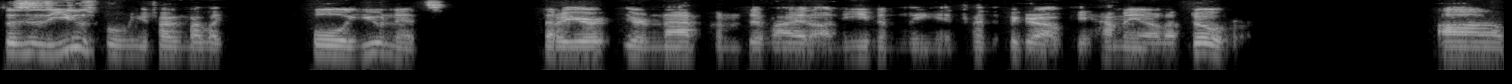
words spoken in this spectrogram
So this is useful when you're talking about like full units that you're, you're not going to divide unevenly and trying to figure out, okay, how many are left over. Um,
